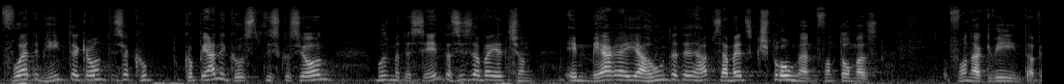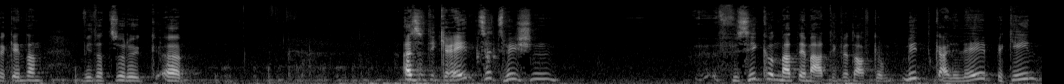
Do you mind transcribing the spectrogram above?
vor dem Hintergrund dieser Kopernikus-Diskussion, muss man das sehen. Das ist aber jetzt schon eben mehrere Jahrhunderte, sind wir jetzt gesprungen von Thomas von Aquin. Da wir gehen dann wieder zurück. Äh, also die Grenze zwischen Physik und Mathematik wird aufgehoben. Mit Galilei beginnt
